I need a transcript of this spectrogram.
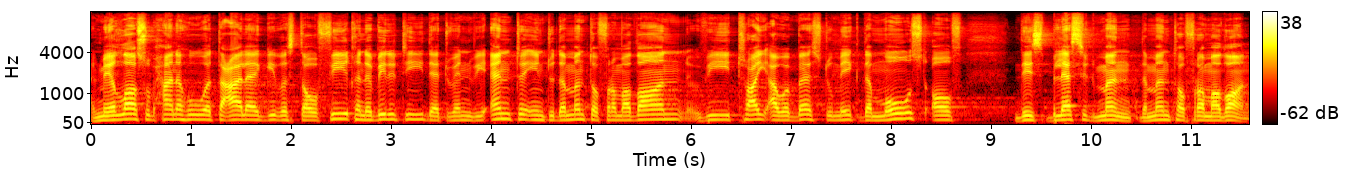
And may Allah subhanahu wa ta'ala give us tawfiq and ability that when we enter into the month of Ramadan, we try our best to make the most of this blessed month, the month of Ramadan.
